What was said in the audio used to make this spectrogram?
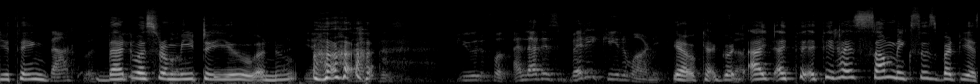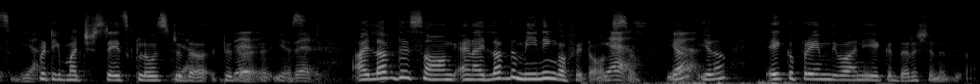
did you think? That was That was from me to you, Anu. Yes, that was beautiful. And that is very Kirwani. Yeah, okay, good. So- I, I th- it has some mixes, but yes, Yes. pretty much stays close to Yes, the to very, the yes. very. I love this song and I love the meaning of it also. Yes, Yeah, yes. you know, ek prem divani, ek darshan divani.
